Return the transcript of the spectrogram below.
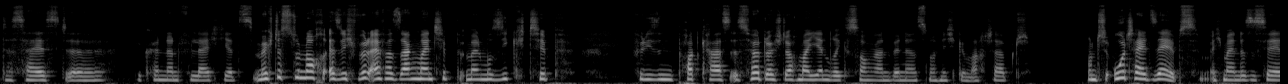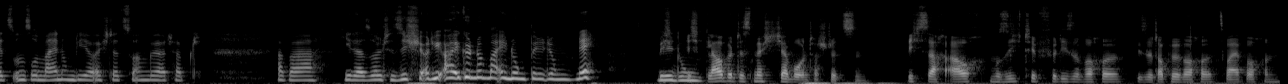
das heißt, äh, wir können dann vielleicht jetzt. Möchtest du noch, also ich würde einfach sagen, mein Tipp, mein Musiktipp für diesen Podcast ist, hört euch doch mal Jendriks Song an, wenn ihr es noch nicht gemacht habt. Und urteilt selbst. Ich meine, das ist ja jetzt unsere Meinung, die ihr euch dazu angehört habt. Aber jeder sollte sich ja die eigene Meinung bilden, ne? Bildung. Ich glaube, das möchte ich aber unterstützen. Ich sag auch, Musiktipp für diese Woche, diese Doppelwoche, zwei Wochen.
